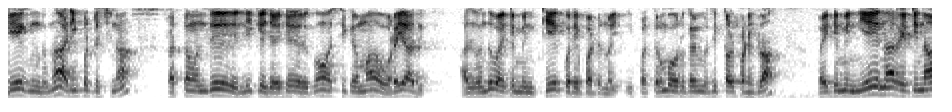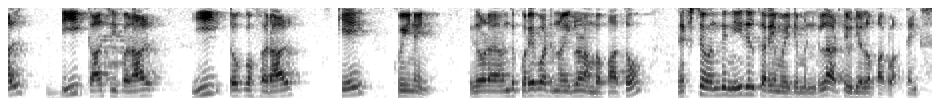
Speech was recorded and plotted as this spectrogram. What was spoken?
கேங்கிறது அடிபட்டுச்சுன்னா ரத்தம் வந்து லீக்கேஜ் ஆகிட்டே இருக்கும். சீக்கிரமாக உறையாது. அது வந்து வைட்டமின் கே குறைபாட்டு நோய். இப்போ திரும்ப ஒரு கிழமை ரீகால் பண்ணிக்கலாம். வைட்டமின் ஏனா retinol D calciferol E tocopherol K quinine இதோட வந்து குறைபாட்டு நோய்களும் நம்ம பார்த்தோம். நெக்ஸ்ட்டு வந்து நீரில் கரையும் வைட்டமின்களை அடுத்த வீடியோவில் பார்க்கலாம். தேங்க்ஸ்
